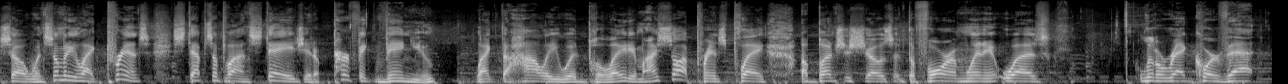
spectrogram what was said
So when somebody like Prince steps up on stage at a perfect venue, like the Hollywood Palladium, I saw Prince play a bunch of shows at the Forum when it was Little Red Corvette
